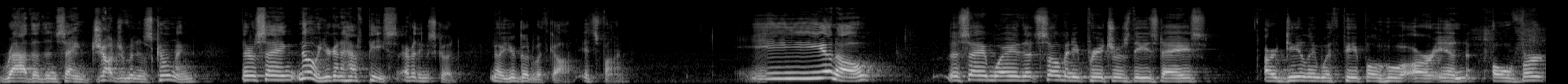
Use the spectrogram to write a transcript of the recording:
rather than saying judgment is coming, they're saying, no, you're going to have peace. Everything's good. No, you're good with God. It's fine. You know, the same way that so many preachers these days are dealing with people who are in overt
